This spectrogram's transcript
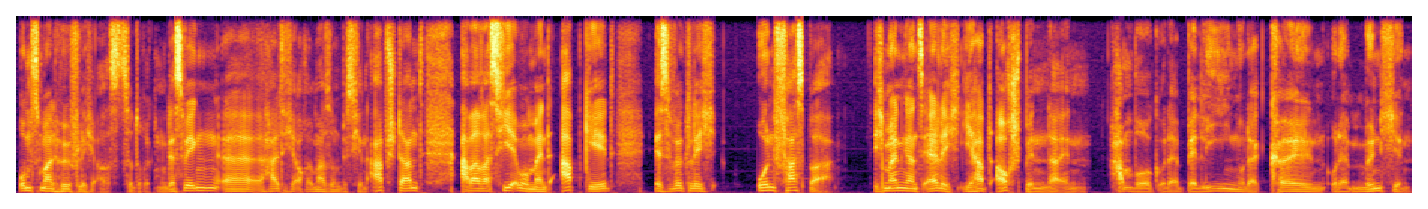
Um es mal höflich auszudrücken. Deswegen äh, halte ich auch immer so ein bisschen Abstand. Aber was hier im Moment abgeht, ist wirklich unfassbar. Ich meine ganz ehrlich, ihr habt auch Spinnen da innen. Hamburg oder Berlin oder Köln oder München.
